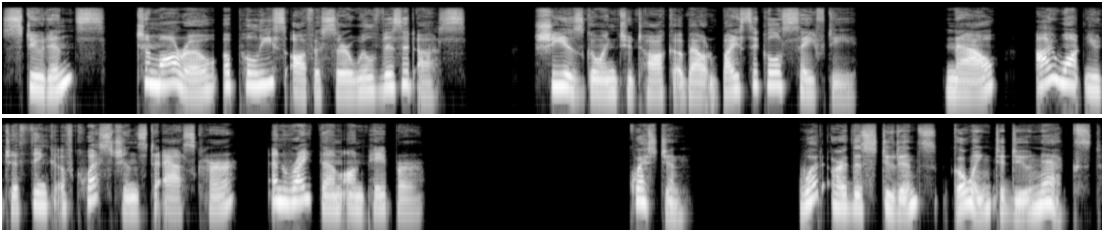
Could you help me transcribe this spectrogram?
Students, tomorrow a police officer will visit us. She is going to talk about bicycle safety. Now, I want you to think of questions to ask her and write them on paper. Question. What are the students going to do next?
